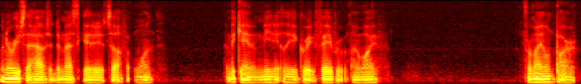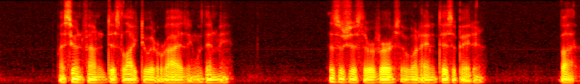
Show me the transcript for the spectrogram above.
When it reached the house, it domesticated itself at once and became immediately a great favorite with my wife. For my own part, I soon found a dislike to it arising within me. This was just the reverse of what I had anticipated. But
